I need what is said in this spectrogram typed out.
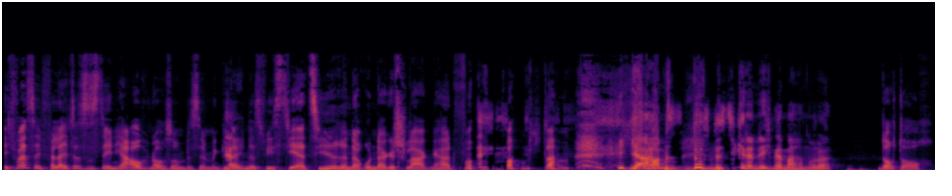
Ich weiß nicht, vielleicht ist es denen ja auch noch so ein bisschen im Gedächtnis, ja. wie es die Erzieherin da runtergeschlagen hat vom Baumstamm. ja, haben, durften das die Kinder nicht mehr machen, oder? Doch, doch.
